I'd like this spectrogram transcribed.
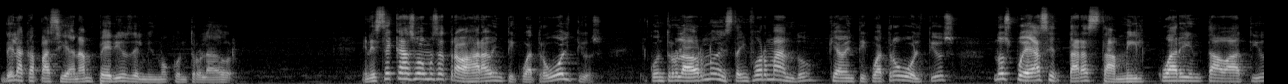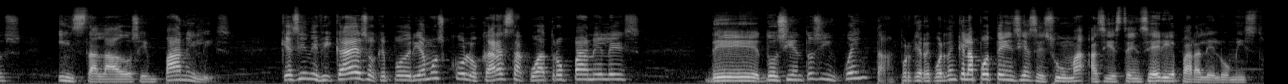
de la capacidad en amperios del mismo controlador. En este caso vamos a trabajar a 24 voltios. El controlador nos está informando que a 24 voltios nos puede aceptar hasta 1040 vatios instalados en paneles. ¿Qué significa eso? Que podríamos colocar hasta 4 paneles de 250, porque recuerden que la potencia se suma así está en serie paralelo mixto.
